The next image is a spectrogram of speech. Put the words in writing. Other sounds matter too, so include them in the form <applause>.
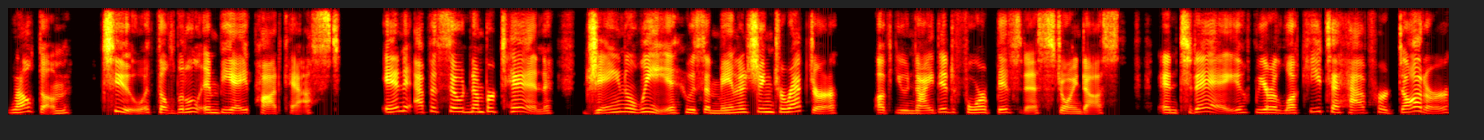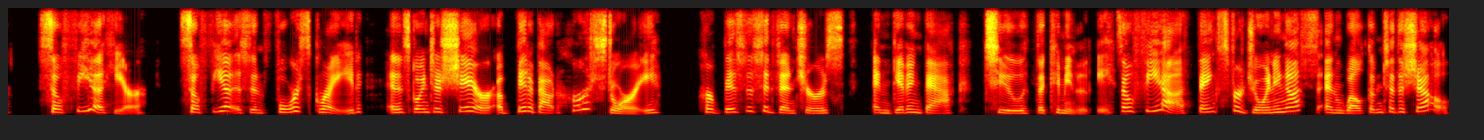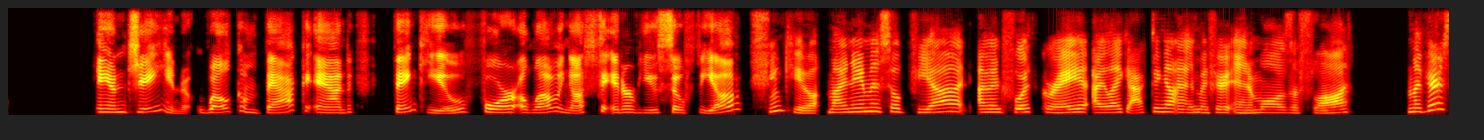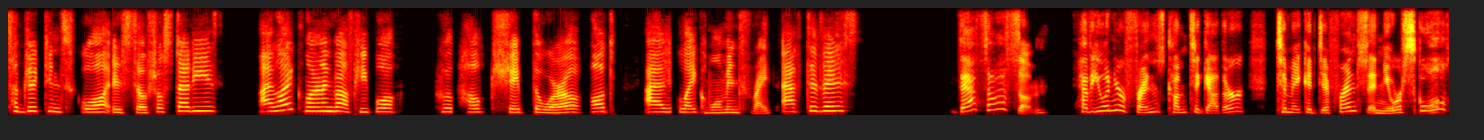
Welcome to the Little MBA podcast. In episode number 10, Jane Lee, who's the managing director of United for Business, joined us. And today we are lucky to have her daughter, Sofia, here. Sofia is in fourth grade and is going to share a bit about her story, her business adventures, and giving back to the community. Sofia, thanks for joining us and welcome to the show. And Jane, welcome back and thank you for allowing us to interview Sofia. Thank you. My name is Sofia. I'm in fourth grade. I like acting out and my favorite animal is a sloth. My favorite subject in school is social studies. I like learning about people who helped shape the world. I like women's rights activists. That's awesome. Have you and your friends come together to make a difference in your school?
